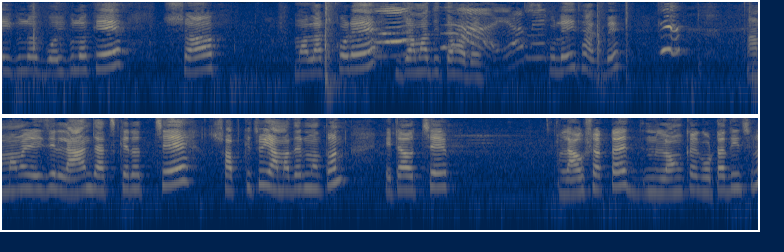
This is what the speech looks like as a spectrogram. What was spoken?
এইগুলো বইগুলোকে সব মলাট করে জমা দিতে হবে। স্কুলেই থাকবে। মামামের এই যে লাঞ্চ আজকের হচ্ছে সব কিছুই আমাদের মতন। এটা হচ্ছে লাউ শাকটা লঙ্কা গোটা দিয়েছিল।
